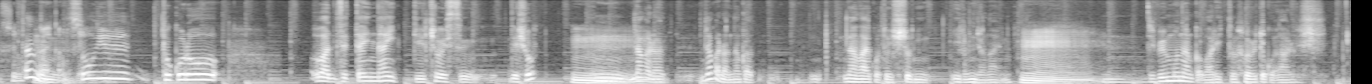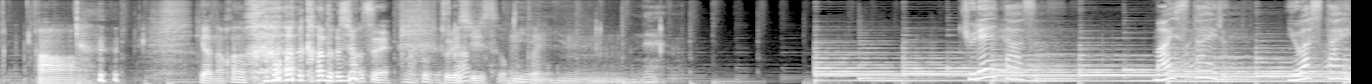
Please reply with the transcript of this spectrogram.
白多くないか分もしれないそういうところは絶対ないっていうチョイスでしょ、ううん。だからだからなんか長いこと一緒にいるんじゃないの、ううん。ん、自分もなんか割とそういうところあるし。ああ。いやなかなか 感動しますね。まあそうですか？嬉しいです本当に。ね。キュレーターズ。マイスタイル。ユアスタイル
